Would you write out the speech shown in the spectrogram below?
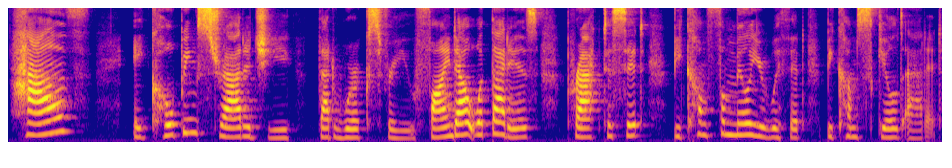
Have a coping strategy that works for you. Find out what that is, practice it, become familiar with it, become skilled at it.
